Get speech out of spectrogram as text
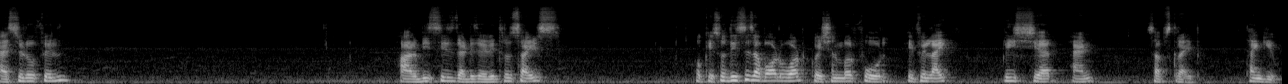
acidophil, RBCs that is erythrocytes. Okay, so this is about what question number 4. If you like, please share and subscribe. Thank you.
